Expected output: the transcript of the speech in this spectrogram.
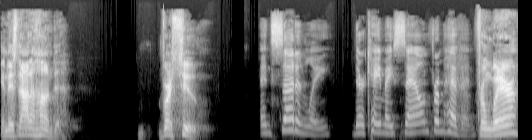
And it's not a Honda. Verse 2. And suddenly there came a sound from heaven. From where?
